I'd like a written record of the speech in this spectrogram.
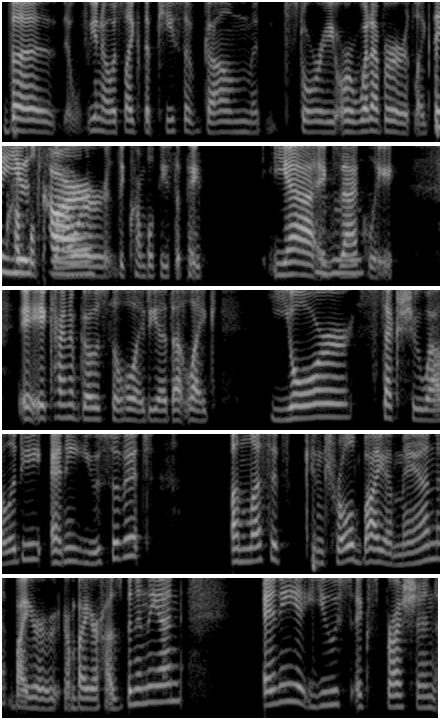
the you know it's like the piece of gum story or whatever like the, the crumpled flower the crumpled piece of paper yeah mm-hmm. exactly it, it kind of goes to the whole idea that like your sexuality any use of it unless it's controlled by a man by your by your husband in the end any use expression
